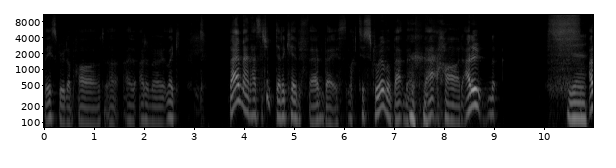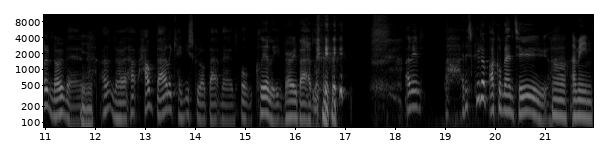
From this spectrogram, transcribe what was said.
They screwed up hard. Uh, I I don't know. Like, Batman has such a dedicated fan base. Like to screw over Batman that hard, I don't. Yeah. I don't know, man. Yeah. I don't know how how badly can you screw up Batman? Well, clearly, very badly. I mean, and they screwed up Aquaman too. Oh, I mean,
